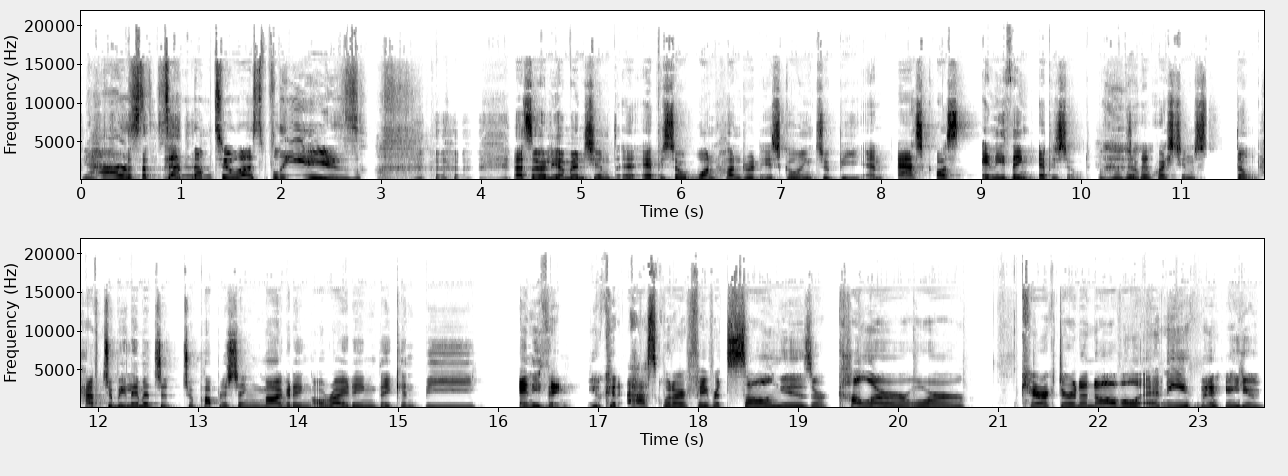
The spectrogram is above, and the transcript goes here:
Yes. Send them to us, please. As earlier mentioned, uh, episode 100 is going to be an Ask Us Anything episode. So questions don't have to be limited to publishing, marketing, or writing. They can be anything. You could ask what our favorite song is, or color, or character in a novel, anything. You,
